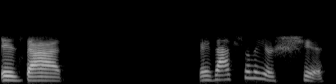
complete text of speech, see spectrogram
is that there's actually a shift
